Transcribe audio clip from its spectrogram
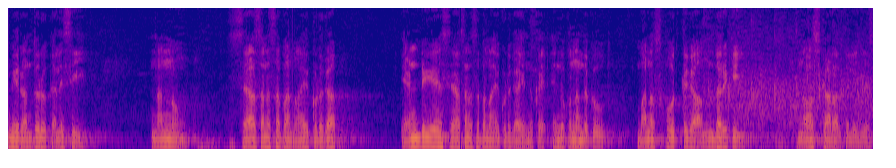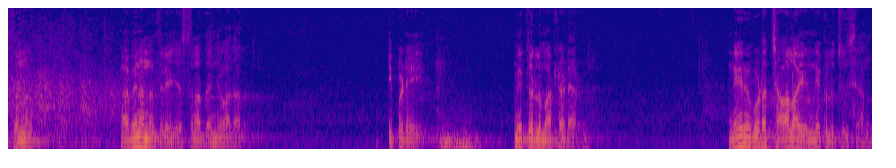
మీరందరూ కలిసి నన్ను శాసనసభ నాయకుడుగా ఎన్డీఏ శాసనసభ నాయకుడిగా ఎందుకు ఎన్నుకున్నందుకు మనస్ఫూర్తిగా అందరికీ నమస్కారాలు తెలియజేస్తున్నా అభినందన తెలియజేస్తున్నా ధన్యవాదాలు. ఇప్పుడే మిత్రులు మాట్లాడారు. నేను కూడా చాలా ఎన్నికలు చూశాను.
